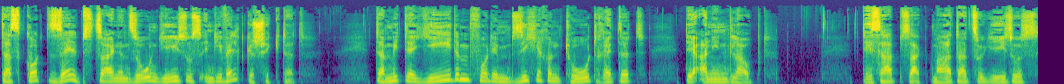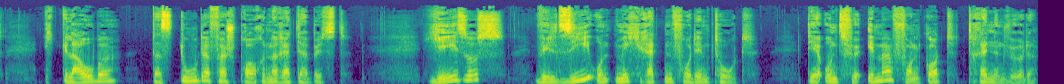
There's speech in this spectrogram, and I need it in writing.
dass Gott selbst seinen Sohn Jesus in die Welt geschickt hat, damit er jedem vor dem sicheren Tod rettet, der an ihn glaubt. Deshalb sagt Martha zu Jesus, ich glaube, dass du der versprochene Retter bist. Jesus will sie und mich retten vor dem Tod, der uns für immer von Gott trennen würde.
